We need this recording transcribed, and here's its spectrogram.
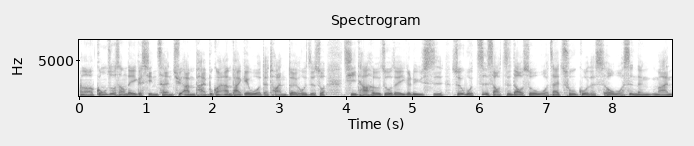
呃，工作上的一个行程去安排，不管安排给我的团队，或者说其他合作的一个律师，所以我至少知道说我在出国的时候，我是能蛮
